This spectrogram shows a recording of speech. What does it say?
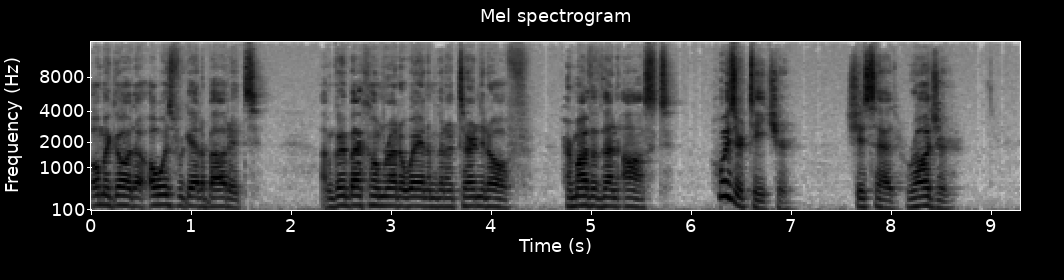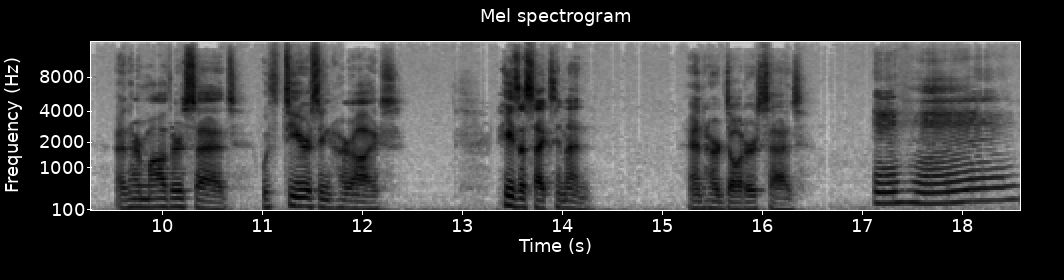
Oh my god, I always forget about it. I'm going back home right away and I'm going to turn it off. Her mother then asked, Who is your teacher? She said, Roger. And her mother said, with tears in her eyes, He's a sexy man. And her daughter said, Mm-hmm.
